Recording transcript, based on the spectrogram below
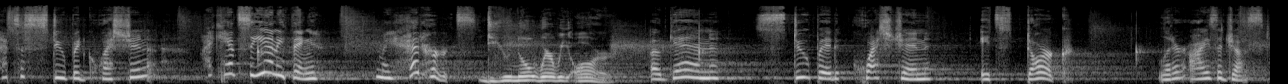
that's a stupid question. I can't see anything. My head hurts. Do you know where we are? Again, stupid question. It's dark. Let our eyes adjust.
